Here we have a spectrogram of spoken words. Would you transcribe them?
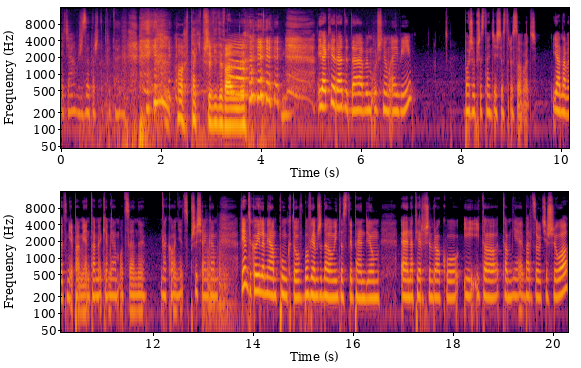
Wiedziałam, że zadasz to pytanie. Och, taki przewidywalny. Jakie rady dałabym uczniom IB? Boże, przestańcie się stresować. Ja nawet nie pamiętam, jakie miałam oceny na koniec, przysięgam. Wiem tylko, ile miałam punktów, bo wiem, że dało mi to stypendium e, na pierwszym roku i, i to, to mnie bardzo ucieszyło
